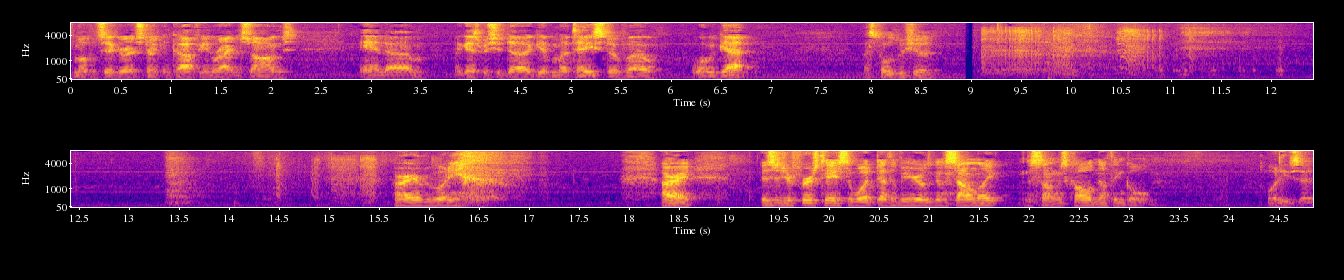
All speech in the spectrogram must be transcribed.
smoking cigarettes, drinking coffee, and writing songs. And um, I guess we should uh, give them a taste of uh, what we've got. I suppose we should. Alright, everybody. Alright, this is your first taste of what Death of a Hero is going to sound like. The song is called Nothing Gold. What he said.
